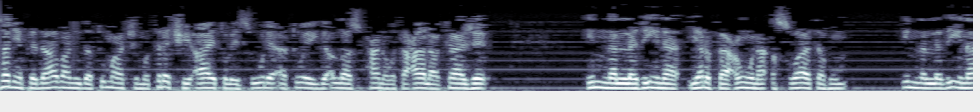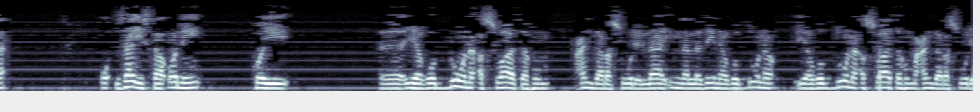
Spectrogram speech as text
zadnjem predavanju da tumačimo treći ajet ove sure, a to je gdje Allah subhanahu wa ta'ala kaže Inna alladhina yarfa'una aswatahum Inna alladhina zaista oni koji yagudduna aswatahum عند رسول الله إن الذين يغضون يغضون أصواتهم عند رسول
